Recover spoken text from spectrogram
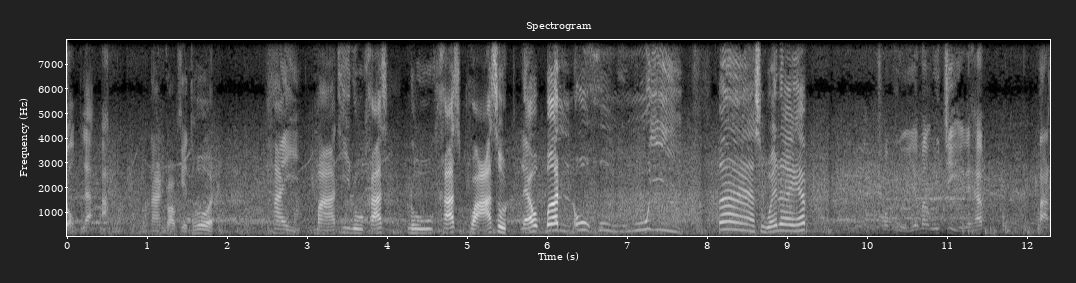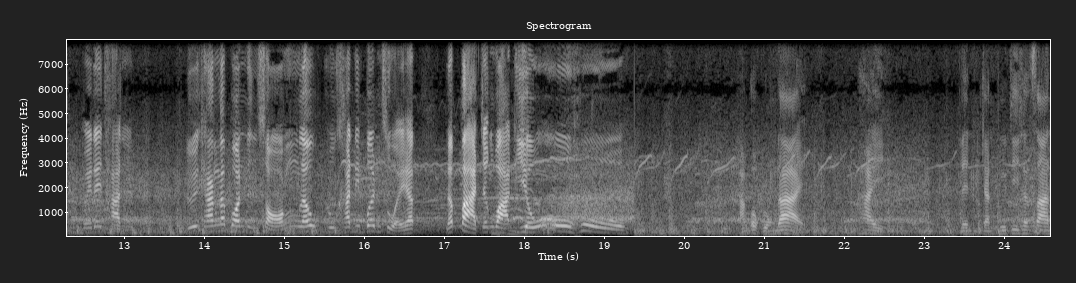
จบแล้วอะนานกรอบเขตโทษ ให้มาที่ลูคัสลูคัสขวาสุดแล้วเบิ้ลโอ้โหแม่สวยเลยครับ ชมหลุยยามาอุจินะครับตัดไม่ได้ทันดูอีกครั้งครับบอลหนึ่งสองแล้วลูคัสนี่เบิ้ลสวยครับ แล้วปาดจังหวะเดียว โอ้โห พักอกลงได้ ให้เล่นกันพื้นที่สั้น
